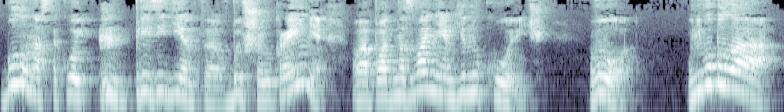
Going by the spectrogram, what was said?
был у нас такой президент э, в бывшей Украине э, под названием Янукович. Вот. У него была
